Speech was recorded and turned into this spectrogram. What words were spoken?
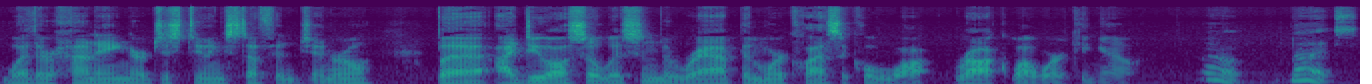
whether hunting or just doing stuff in general. But I do also listen to rap and more classical rock while working out. Oh, nice.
